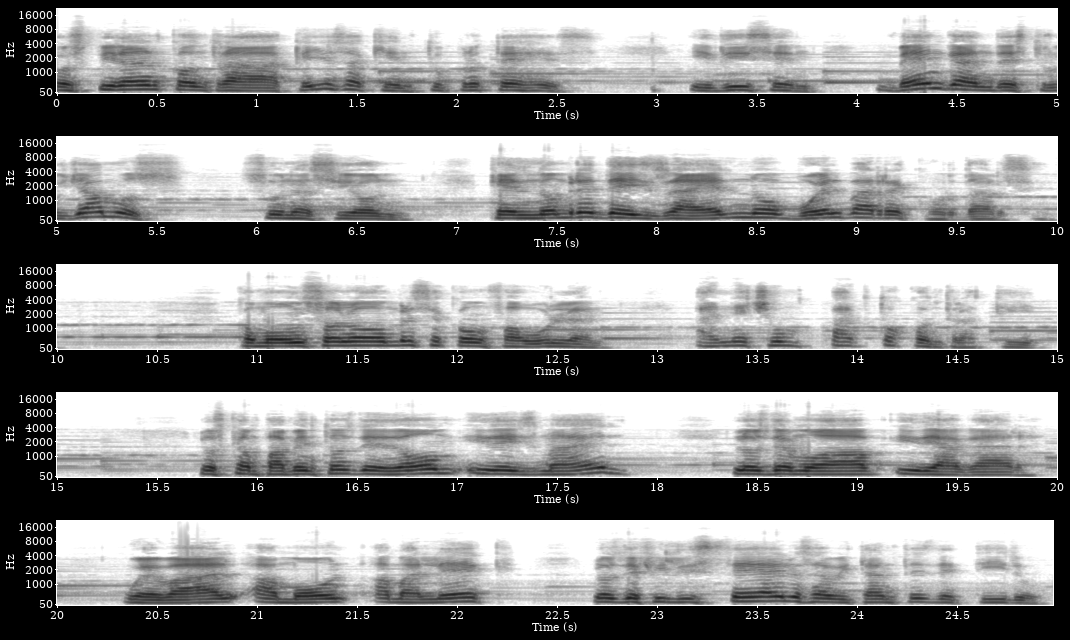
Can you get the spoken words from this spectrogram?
conspiran contra aquellos a quien tú proteges y dicen, vengan, destruyamos su nación, que el nombre de Israel no vuelva a recordarse. Como un solo hombre se confabulan, han hecho un pacto contra ti. Los campamentos de Edom y de Ismael, los de Moab y de Agar, Huebal, Amón, Amalek, los de Filistea y los habitantes de Tiro,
